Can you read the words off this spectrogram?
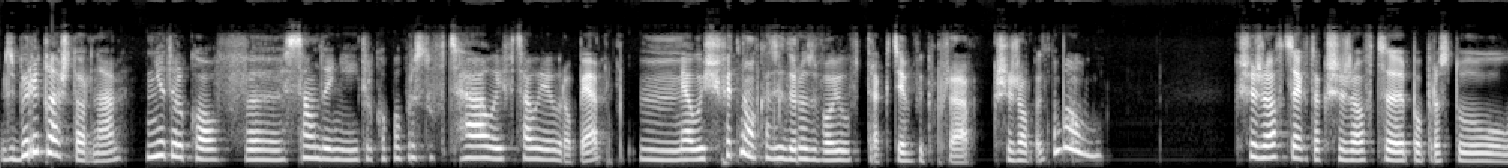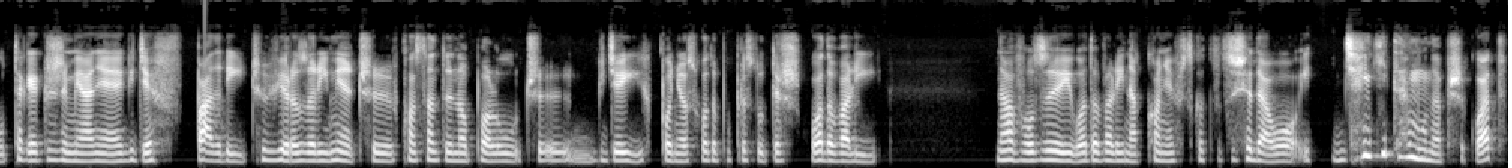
Zbiory klasztorne, nie tylko w Saint-Denis, tylko po prostu w całej, w całej Europie, mm, miały świetną okazję do rozwoju w trakcie wypraw krzyżowych, no bo krzyżowcy, jak to krzyżowcy, po prostu tak jak Rzymianie, gdzie wpadli, czy w Jerozolimie, czy w Konstantynopolu, czy gdzie ich poniosło, to po prostu też ładowali na wozy i ładowali na konie wszystko to, co się dało. I dzięki temu na przykład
